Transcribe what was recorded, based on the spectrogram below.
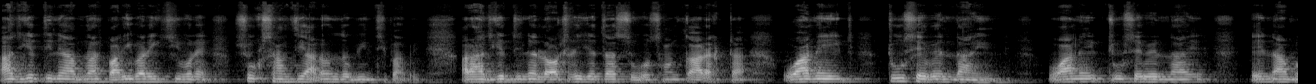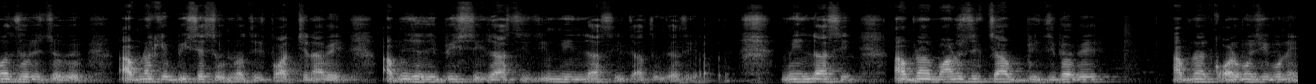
আজকের দিনে আপনার পারিবারিক জীবনে সুখ, শান্তি, আনন্দ বৃদ্ধি পাবে। আর আজকের দিনে লটারি জেতার শুভ সংখ্যা আর একটা one eight two seven nine one eight two seven nine এই নাম্বার ধরে চলবে আপনাকে বিশেষ উন্নতির পথ চেনাবে। আপনি যদি বৃশ্চিক রাশি, মীন রাশি, জাতক জাতি, মীন রাশি, আপনার মানসিক চাপ বৃদ্ধি পাবে। আপনার কর্মজীবনে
